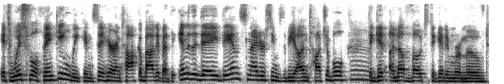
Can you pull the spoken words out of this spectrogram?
it's wishful thinking. We can sit here and talk about it, but at the end of the day, Dan Snyder seems to be untouchable mm. to get enough votes to get him removed.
